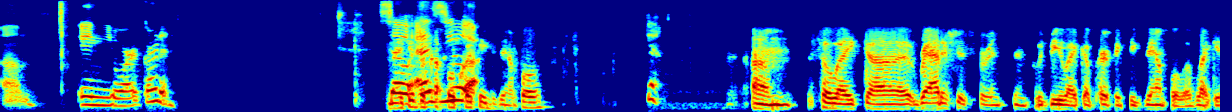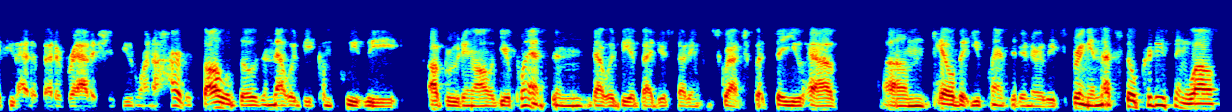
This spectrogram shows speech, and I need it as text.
um, in your garden. So as you quick examples. Yeah. Um, so like uh, radishes, for instance, would be like a perfect example of like if you had a bed of radishes, you'd want to harvest all of those, and that would be completely uprooting all of your plants, and that would be a bed you're starting from scratch. But say you have um, kale that you planted in early spring, and that's still producing well.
